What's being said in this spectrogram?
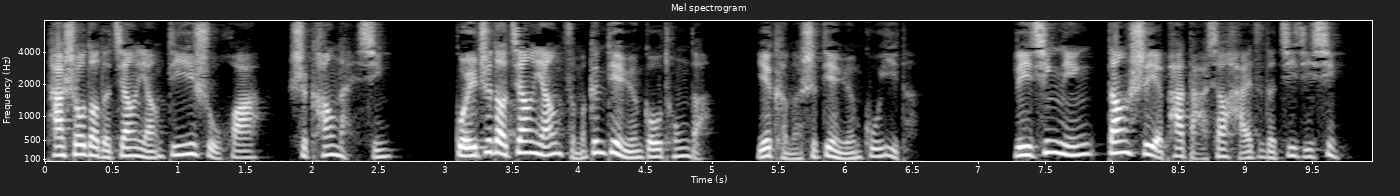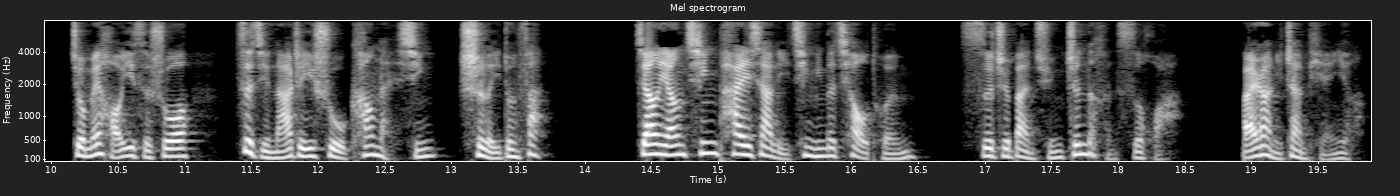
他收到的江阳第一束花是康乃馨，鬼知道江阳怎么跟店员沟通的，也可能是店员故意的。李青宁当时也怕打消孩子的积极性，就没好意思说自己拿着一束康乃馨吃了一顿饭。江阳轻拍一下李青宁的翘臀，丝质半裙真的很丝滑，白让你占便宜了。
